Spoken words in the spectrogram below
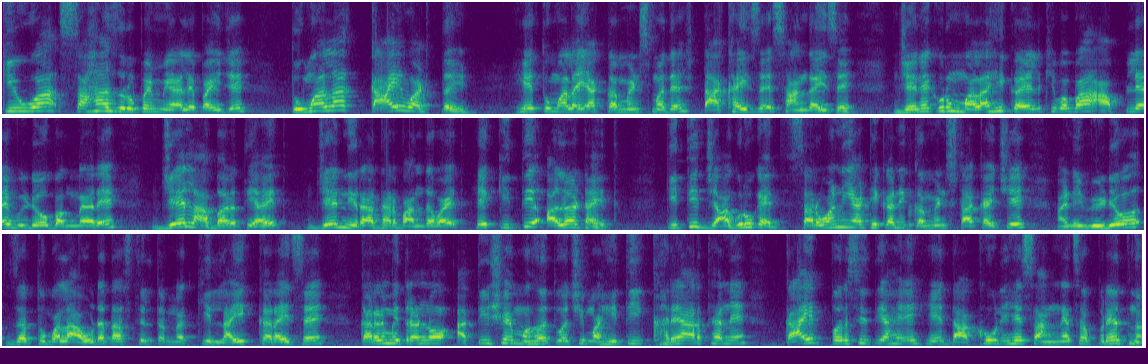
किंवा सहा हजार रुपये मिळाले पाहिजे. तुम्हाला काय वाटतंय हे तुम्हाला या कमेंट्समध्ये टाकायचं आहे सांगायचं आहे जेणेकरून मलाही कळेल की बाबा आपल्या व्हिडिओ बघणारे जे लाभार्थी आहेत जे निराधार बांधव आहेत हे किती अलर्ट आहेत किती जागरूक आहेत सर्वांनी या ठिकाणी कमेंट्स टाकायचे. आणि व्हिडिओ जर तुम्हाला आवडत असतील तर नक्की लाईक करायचं आहे कारण मित्रांनो अतिशय महत्त्वाची माहिती खऱ्या अर्थाने काय परिस्थिती आहे हे दाखवून हे सांगण्याचा प्रयत्न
